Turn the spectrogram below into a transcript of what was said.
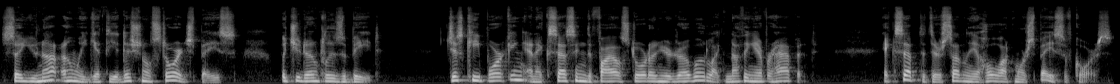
so you not only get the additional storage space, but you don't lose a beat. Just keep working and accessing the files stored on your Drobo like nothing ever happened. Except that there's suddenly a whole lot more space, of course.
